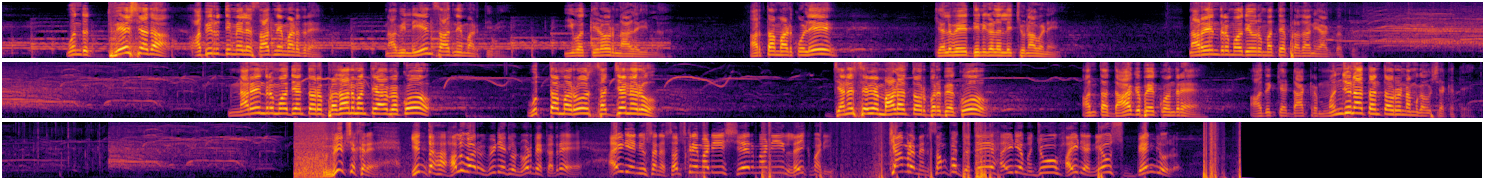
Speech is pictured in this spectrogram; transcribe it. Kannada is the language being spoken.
ಒಂದು ದ್ವೇಷದ ಅಭಿವೃದ್ಧಿ ಮೇಲೆ ಸಾಧನೆ ಮಾಡಿದ್ರೆ ನಾವಿಲ್ಲಿ ಏನು ಸಾಧನೆ ಮಾಡ್ತೀವಿ? ಇವತ್ತಿರೋರು ನಾಳೆ ಇಲ್ಲ. ಅರ್ಥ ಮಾಡ್ಕೊಳ್ಳಿ. ಕೆಲವೇ ದಿನಗಳಲ್ಲಿ ಚುನಾವಣೆ. ನರೇಂದ್ರ ಮೋದಿ ಅವರು ಮತ್ತೆ ಪ್ರಧಾನಿ ಆಗಬೇಕು. ನರೇಂದ್ರ ಮೋದಿ ಅಂತವರು ಪ್ರಧಾನಮಂತ್ರಿ ಆಗಬೇಕು. ಉತ್ತಮರು, ಸಜ್ಜನರು. ಜನಸೇವೆ ಮಾಡೋಂಥವ್ರು ಬರಬೇಕು. ಅಂಥದ್ದಾಗಬೇಕು ಅಂದರೆ ಅದಕ್ಕೆ ಡಾಕ್ಟರ್ ಮಂಜುನಾಥ್ ಅಂತವರು ನಮ್ಗೆ ಅವಶ್ಯಕತೆ. ವೀಕ್ಷಕರೇ, ಇಂತಹ ಹಲವಾರು ವಿಡಿಯೋಗಳು ನೋಡಬೇಕಾದ್ರೆ ಐಡಿಯಾ ನ್ಯೂಸ್ ಅನ್ನು ಸಬ್ಸ್ಕ್ರೈಬ್ ಮಾಡಿ, ಶೇರ್ ಮಾಡಿ, ಲೈಕ್ ಮಾಡಿ. ಕ್ಯಾಮ್ರಾಮನ್ ಸಂಪತ್ ಜೊತೆ, Idea Manju, Idea News, Bengaluru.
